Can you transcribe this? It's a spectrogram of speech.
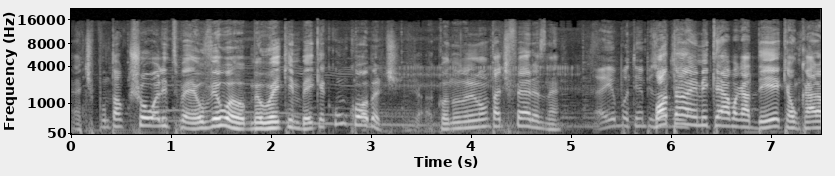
É tipo um talk show ali. tipo, Eu ver o meu Wake and Bake é com o Colbert. Quando ele não tá de férias, né? Aí eu botei um episódio. Bota MKHD, que é um cara.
